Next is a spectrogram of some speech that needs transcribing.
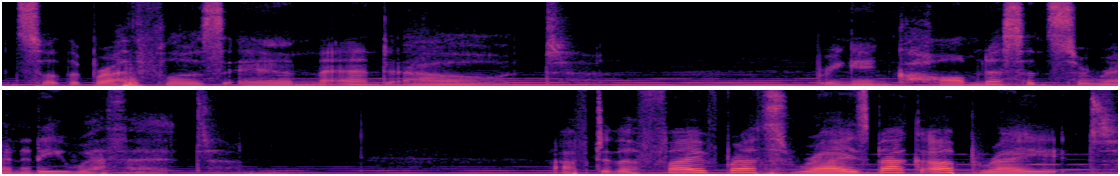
And so the breath flows in and out bringing calmness and serenity with it. After the five breaths, rise back upright.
